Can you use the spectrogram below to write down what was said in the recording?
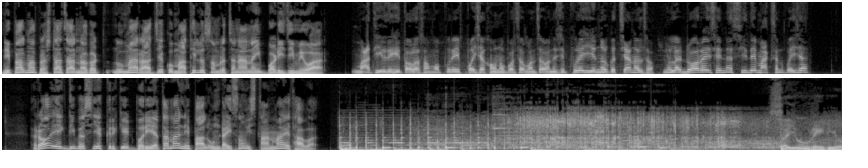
नेपालमा भ्रष्टाचार नगर्नुमा राज्यको माथिल्लो संरचना नै बढ़ी जिम्मेवार। माथिदेखि तलसम्म पुरै पैसा खुवाउनु पर्छ भन्छ भनेपछि पुरै यिनीहरूको च्यानल छ। यिनीहरूलाई डरै छैन सिधै माग्छन् पैसा। र एक दिवसीय क्रिकेट वरियतामा नेपाल उन्नाइसौं स्थानमा यथावत। रेडियो।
